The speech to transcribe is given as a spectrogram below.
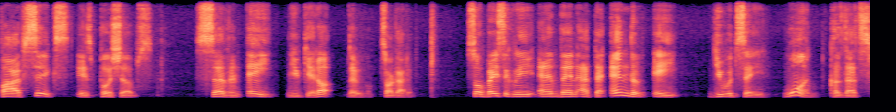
five, six is push ups, seven, eight, you get up. There we go. So I got it. So basically, and then at the end of eight, you would say one because that's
